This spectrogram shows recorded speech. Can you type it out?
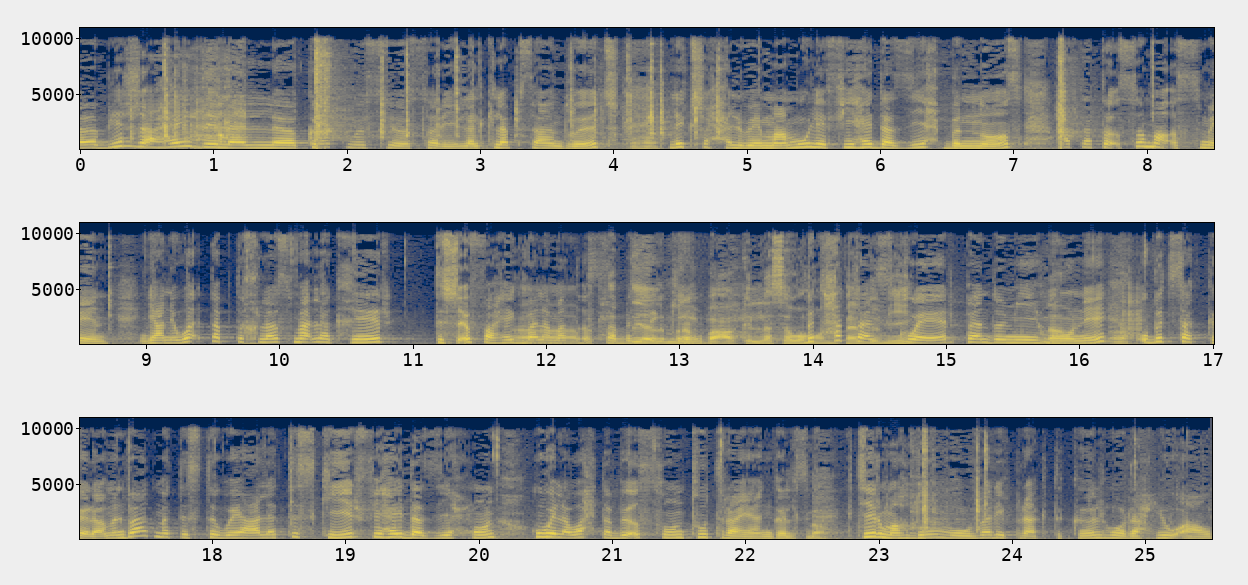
بيرجع هيدي لل croque monsieur sorry لل club sandwich ليك شو حلوة معموله في هيدا زيح بالنص حتى تقسمها قسمين يعني وقتها بتخلص ما لك غير تشقفها هيك بلا ما تقصها بتحطيها بالسكين المربعة كلها سوا هون بتحطها pain de mie. square pain de mie. هون آه. وبتسكرها من بعد ما تستوي على التسكير في هيدا الزيح هون هو لوحده بيقصهم to triangles. كثير مهضوم و very practical هون رح يوقعوا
